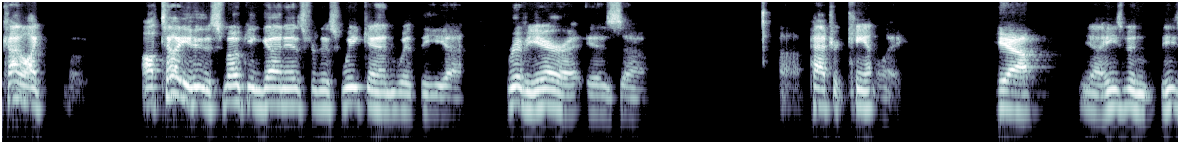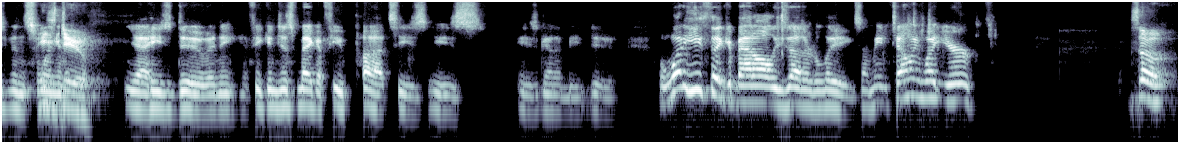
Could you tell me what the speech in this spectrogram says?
kind of like I'll tell you who the smoking gun is for this weekend with the uh, Riviera is uh, uh Patrick Cantlay. Yeah, yeah, he's been he's been swinging. He's due. Yeah, he's due, and he, if he can just make a few putts, he's he's he's going to be due. What do you think about all these other leagues? I mean, tell me what you're. So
